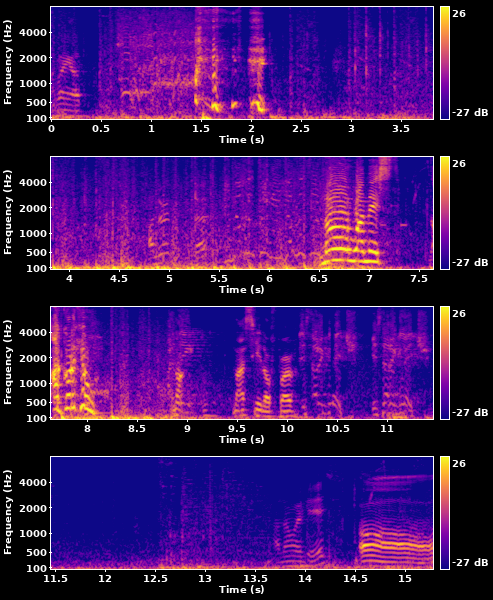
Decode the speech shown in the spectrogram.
Going up. 100, no, I missed. I got a kill. I think, Nice heal off, bro. is that a glitch? Is that a glitch? I don't know where he is. Oh.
